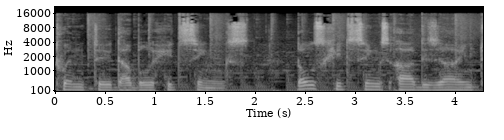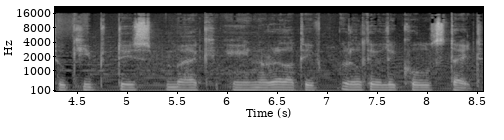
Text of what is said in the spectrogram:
20 double heat sinks. Those heat sinks are designed to keep this mech in relative, relatively cool state.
